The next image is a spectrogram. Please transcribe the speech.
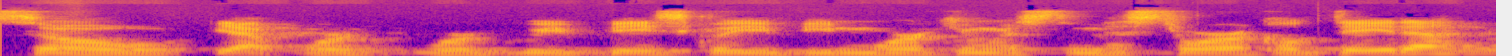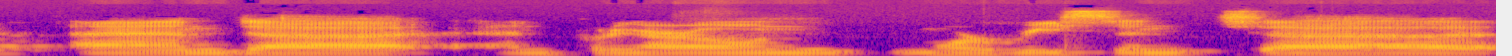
so yeah, we're, we're we've basically been working with some historical data and uh, and putting our own more recent uh,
